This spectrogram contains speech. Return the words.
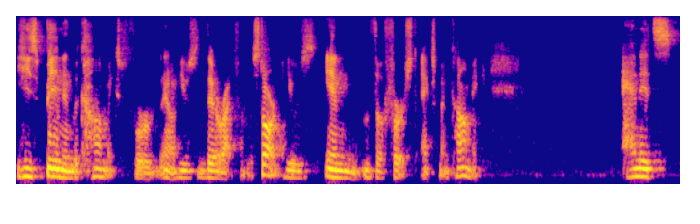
he's been in the comics for, you know, he was there right from the start. He was in the first X-Men comic. And it's,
